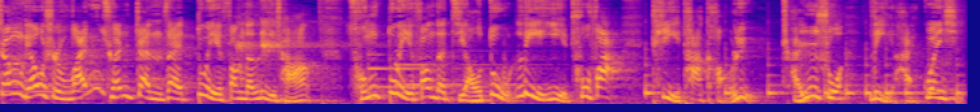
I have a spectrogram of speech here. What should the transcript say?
张辽是完全站在对方的立场，从对方的角度利益出发，替他考虑。陈说利害关系，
